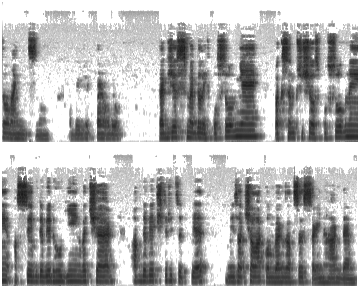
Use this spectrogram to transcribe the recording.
to na nic. No abych řekl pravdu. Takže jsme byli v posilovně, pak jsem přišel z posilovny asi v 9 hodin večer a v 9.45 mi začala konverzace s Reinhardem.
